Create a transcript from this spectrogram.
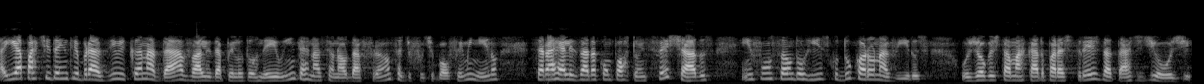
Aí a partida entre Brasil e Canadá, válida pelo torneio internacional da França de futebol feminino, será realizada com portões fechados em função do risco do coronavírus. O jogo está marcado para as três da tarde de hoje.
